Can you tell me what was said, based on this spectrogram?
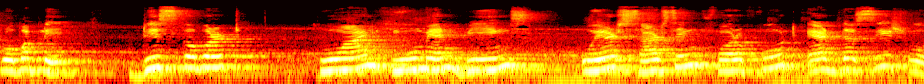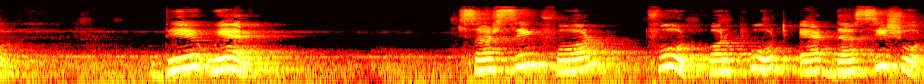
probably discovered while human beings were searching for food at the seashore. They were searching for food for food at the seashore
